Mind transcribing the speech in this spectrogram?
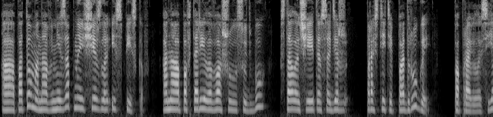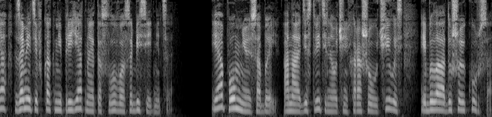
а потом она внезапно исчезла из списков. Она повторила вашу судьбу, Стала чьей-то содерж... простите, подругой?» — поправилась я, заметив, как неприятно это слово собеседнице. «Я помню Исабель, она действительно очень хорошо училась и была душой курса,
